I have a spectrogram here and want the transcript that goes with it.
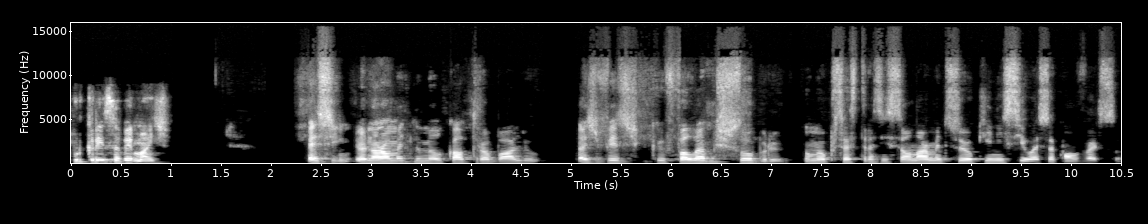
por querer saber mais? É assim, eu normalmente no meu local de trabalho, as vezes que falamos sobre o meu processo de transição, normalmente sou eu que inicio essa conversa.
